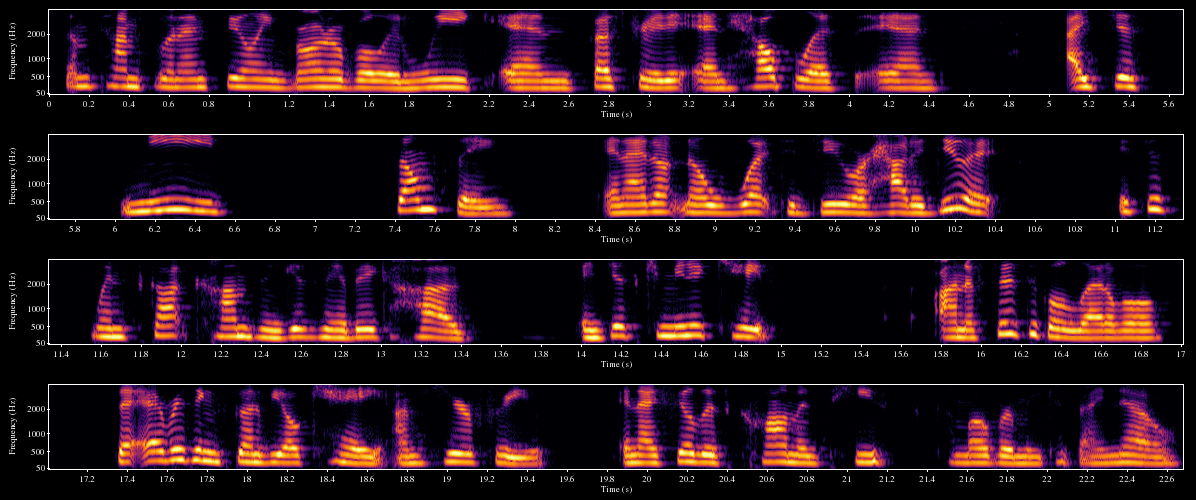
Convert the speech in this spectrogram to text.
sometimes when I'm feeling vulnerable and weak and frustrated and helpless, and I just need something and I don't know what to do or how to do it. It's just when Scott comes and gives me a big hug and just communicates on a physical level that everything's going to be okay. I'm here for you. And I feel this calm and peace come over me because I know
